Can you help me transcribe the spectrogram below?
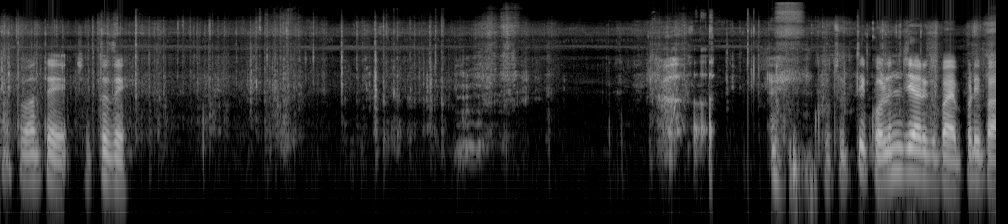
பார்த்து பார்த்து சுத்துது. சுத்தி கொழிஞ்சியா இருக்குப்பா எப்படிப்பா?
